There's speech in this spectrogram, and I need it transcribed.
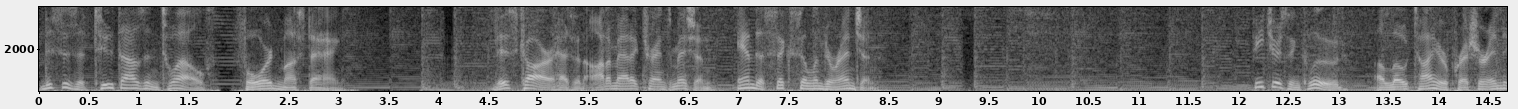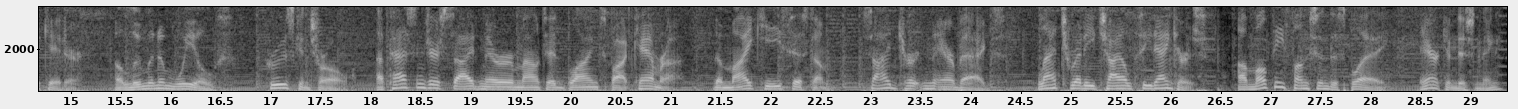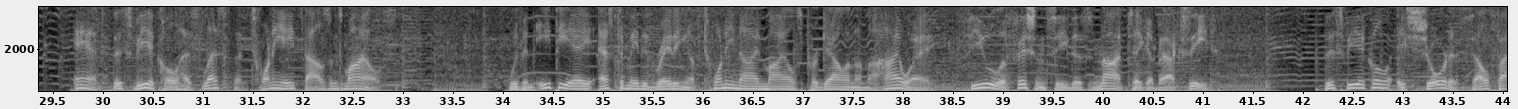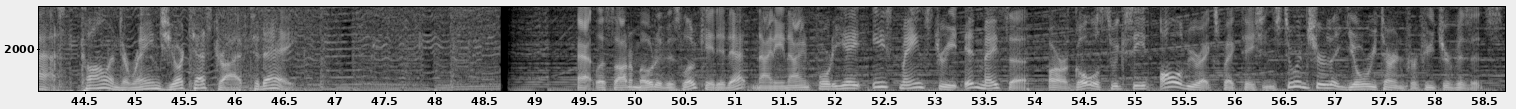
This is a 2012 Ford Mustang. This car has an automatic transmission and a six-cylinder engine. Features include a low tire pressure indicator, aluminum wheels, cruise control, a passenger side mirror mounted blind spot camera, the MyKey system, side curtain airbags, latch-ready child seat anchors, a multi-function display, air conditioning, and this vehicle has less than 28,000 miles. With an EPA estimated rating of 29 miles per gallon on the highway, fuel efficiency does not take a back seat. This vehicle is sure to sell fast. Call and arrange your test drive today. Atlas Automotive is located at 9948 East Main Street in Mesa. Our goal is to exceed all of your expectations to ensure that you'll return for future visits.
